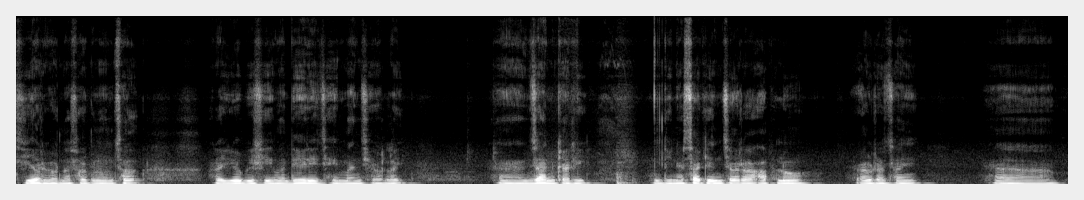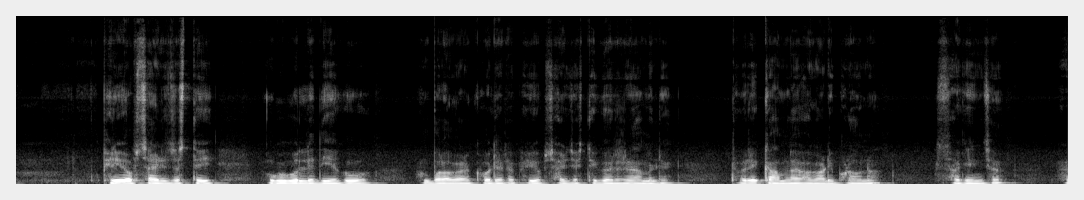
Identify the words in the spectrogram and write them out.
सेयर गर्न सक्नुहुन्छ। र यो विषयमा धेरै चाहिँ मान्छेहरूलाई जानकारी दिन सकिन्छ र आफ्नो एउटा चाहिँ फ्री वेबसाइट जस्तै गुगलले दिएको ब्लगर खोलेर फ्री वेबसाइट जस्तै गरेर हामीले थुप्रै कामलाई अगाडि बढाउन सकिन्छ। र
